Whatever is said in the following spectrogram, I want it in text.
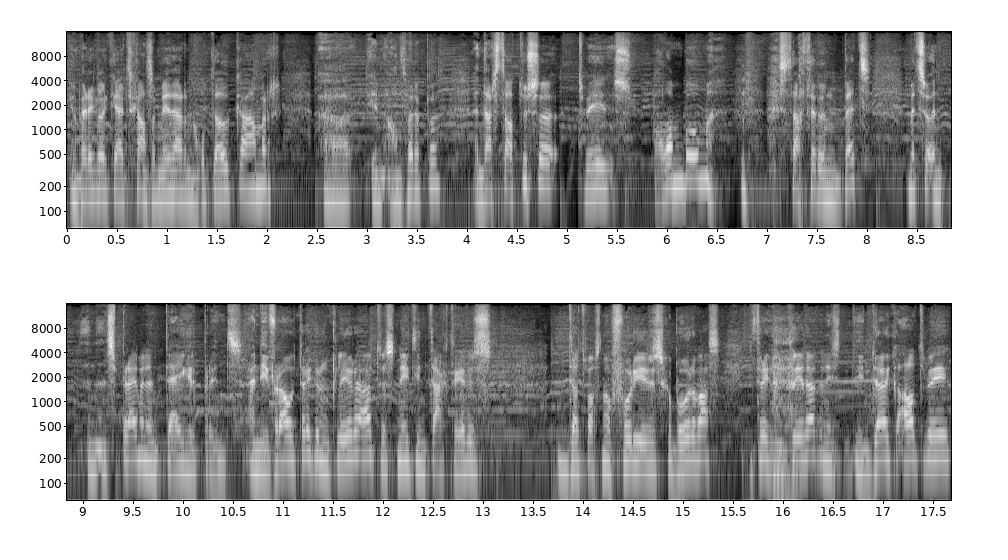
in werkelijkheid gaan ze mee naar een hotelkamer eh, in Antwerpen. En daar staat tussen twee palmbomen staat er een bed met zo'n een, een sprei met een tijgerprint. En die vrouwen trekken hun kleren uit. Is 1980, hè, dus dat was nog voor Jezus geboren was. Die trekken hun kleren uit en die duiken alle twee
